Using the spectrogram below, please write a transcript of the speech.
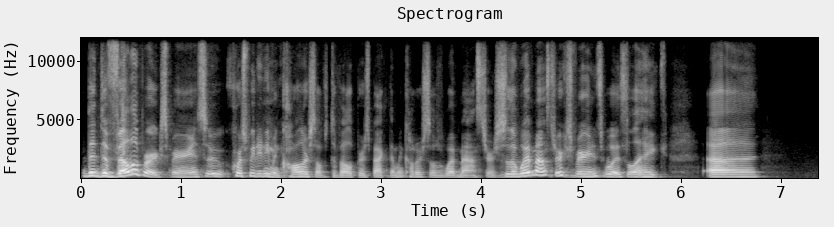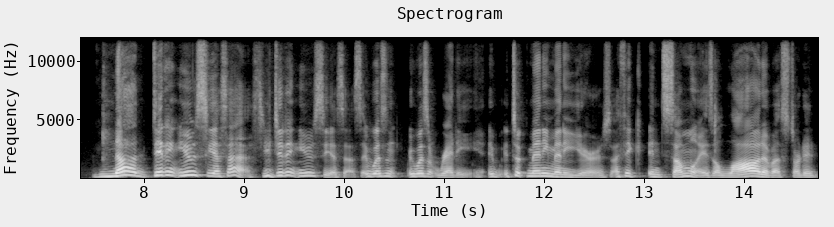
The developer experience, of course we didn't even call ourselves developers back then, we called ourselves webmasters. So the mm-hmm. webmaster experience was like, uh, not didn't use CSS. You didn't use CSS. It wasn't it wasn't ready. It, it, took many many years. I think in some ways a lot of us started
